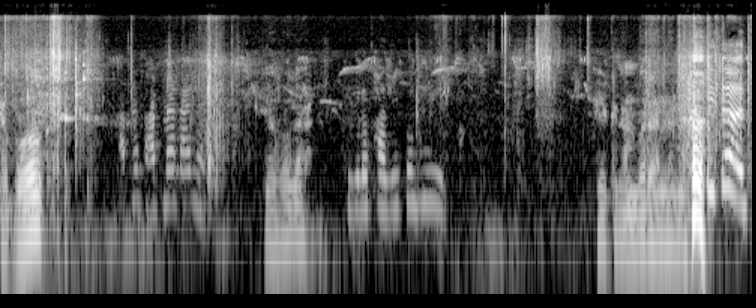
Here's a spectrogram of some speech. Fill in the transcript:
हे बघ. हे बघा. एक नंबर काठीतच.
